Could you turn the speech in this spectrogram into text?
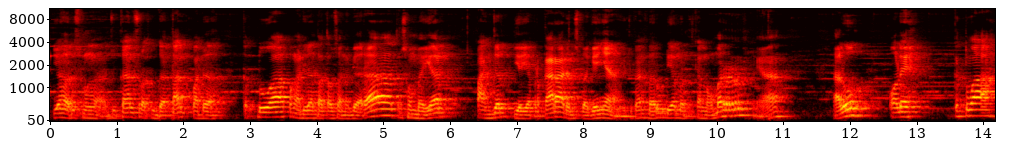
dia harus mengajukan surat gugatan kepada ketua pengadilan tata usaha negara, terus membayar panjer biaya perkara dan sebagainya gitu kan. Baru dia mendapatkan nomor ya. Lalu oleh ketua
